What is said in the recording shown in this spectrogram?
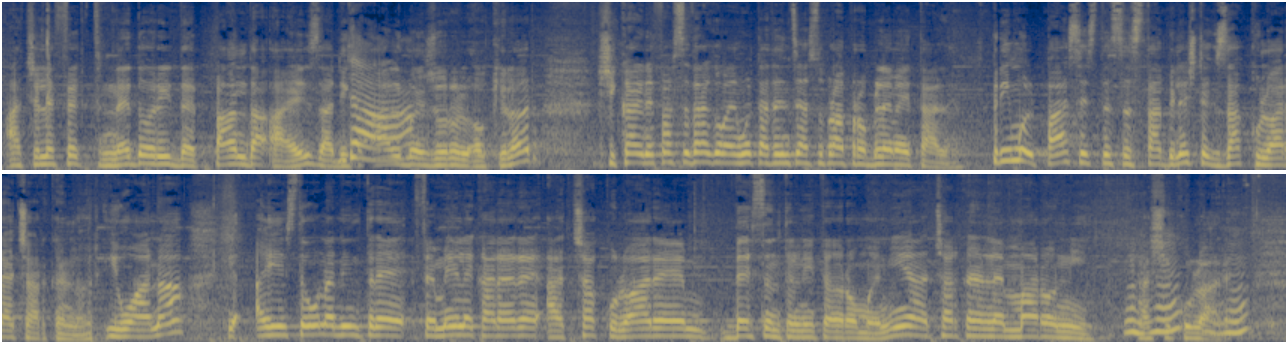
acel efect nedorit de panda eyes, adică da. alb în jurul ochilor, și care de fapt să tragă mai mult atenție asupra problemei tale. Primul pas este să stabilești exact culoarea cearcănilor. Ioana este una dintre femeile care are acea culoare des întâlnită în România, cearcănele maronii uh-huh, ca și mhm, culoare. Uh-huh.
